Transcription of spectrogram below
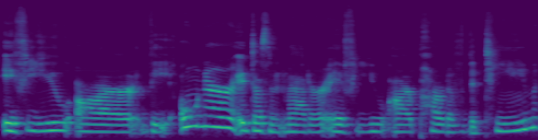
if you are the owner, it doesn't matter if you are part of the team.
